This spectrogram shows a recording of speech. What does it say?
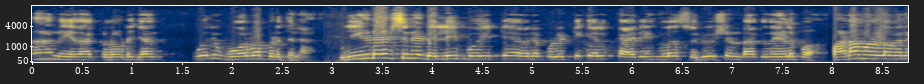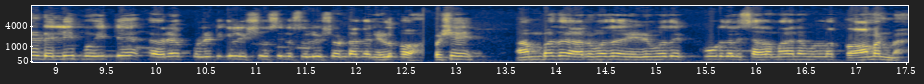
ആ നേതാക്കളോട് ഞാൻ ഒരു ഓർമ്മപ്പെടുത്തലാണ്. ലീഡേഴ്സിന് ഡൽഹി പോയിട്ട് അവരെ പൊളിറ്റിക്കൽ കാര്യങ്ങൾ സൊല്യൂഷൻ ഉണ്ടാക്കുന്ന എളുപ്പമാണ്. പണമുള്ളവന് ഡൽഹി പോയിട്ട് അവരെ പൊളിറ്റിക്കൽ ഇഷ്യൂസിന് സൊല്യൂഷൻ ഉണ്ടാക്കാൻ എളുപ്പമാണ്. പക്ഷേ അമ്പത് അറുപത് എഴുപത് കൂടുതൽ ശതമാനമുള്ള കോമൺ മാൻ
